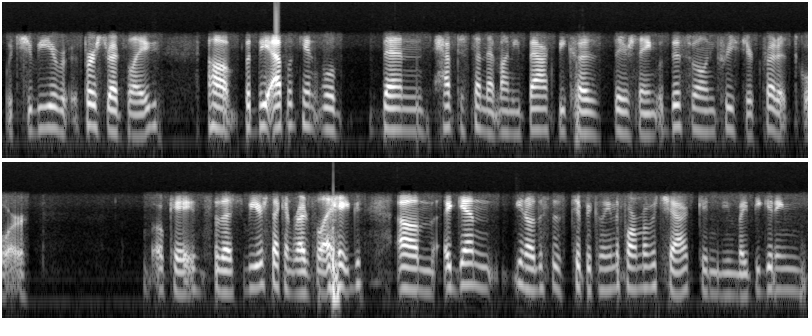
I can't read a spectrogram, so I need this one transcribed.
which should be your first red flag. Uh, but the applicant will then have to send that money back because they're saying this will increase your credit score. Okay, so that should be your second red flag. Um, again, you know, this is typically in the form of a check, and you might be getting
